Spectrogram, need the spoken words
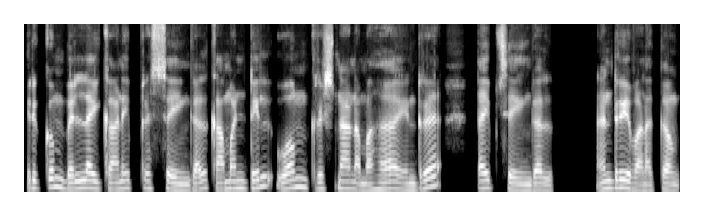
இருக்கும் பெல் ஐக்கானை பிரஸ் செய்யுங்கள். கமெண்டில் ஓம் கிருஷ்ணா நமக என்று டைப் செய்யுங்கள். நன்றி வணக்கம்.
